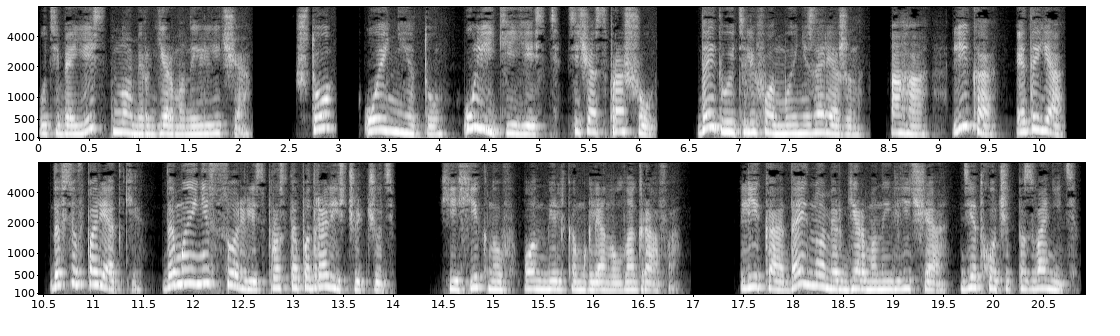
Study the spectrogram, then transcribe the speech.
«У тебя есть номер Германа Ильича?» «Что? Ой, нету. У Лики есть. Сейчас спрошу. Дай твой телефон, мой не заряжен». «Ага. Лика, это я. Да все в порядке. Да мы и не ссорились, просто подрались чуть-чуть». Хихикнув, он мельком глянул на графа. «Лика, дай номер Германа Ильича. Дед хочет позвонить».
